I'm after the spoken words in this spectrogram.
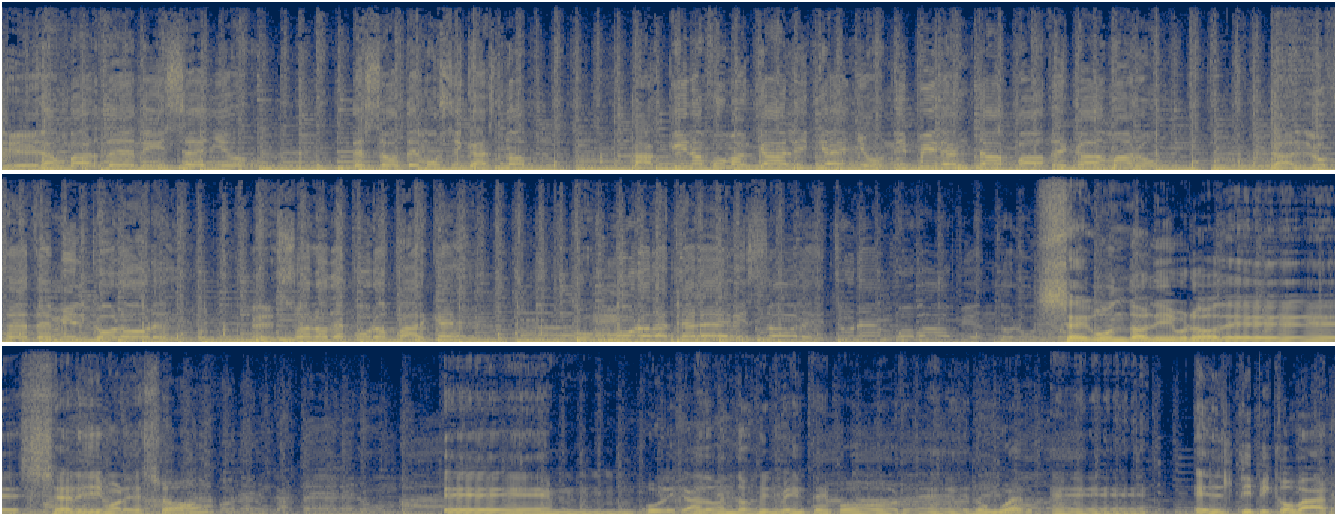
Y era un bar de diseño, de esos de música snob. Aquí no fuman caliqueños ni piden tapas de camarón. Las luces de mil colores, el suelo de puro parque, un muro de televisores. Segundo libro de Sergi Moreso, eh, publicado en 2020 por eh, Lungwer, eh, El típico bar.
